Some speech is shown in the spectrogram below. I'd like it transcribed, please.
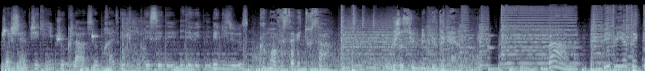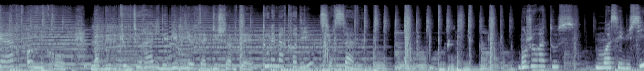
J'achète, j'équipe, je classe, je prête des livres, des CD, des DVD, des liseuses. Comment vous savez tout ça? Je suis le bibliothécaire. BAM Bibliothécaire au micro. La bulle culturelle des bibliothèques du Choletais. Tous les mercredis sur Sun. Bonjour à tous. Moi c'est Lucie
